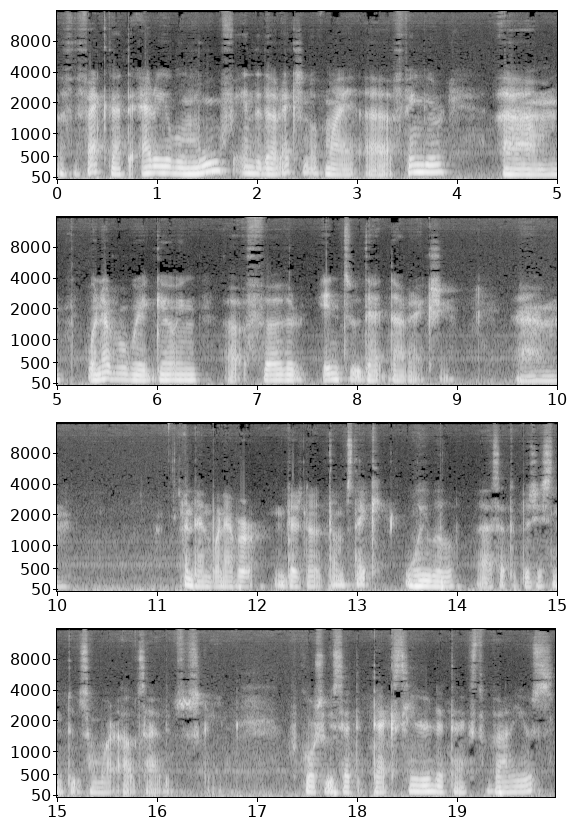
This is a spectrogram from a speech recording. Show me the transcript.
the fact that the area will move in the direction of my uh, finger um, whenever we're going uh, further into that direction. Um, and then whenever there's no thumbstick, we will uh, set the position to somewhere outside of the screen. Of course, we set the text here, the text values,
